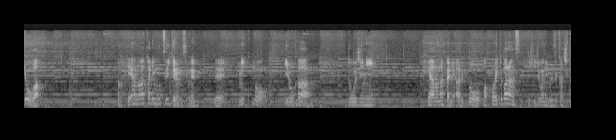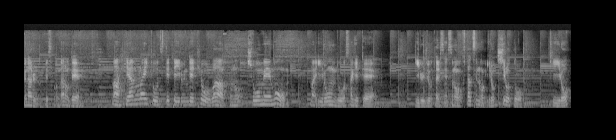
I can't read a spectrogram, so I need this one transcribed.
今日はあの部屋の明かりもついてるんですよねで2個の色が同時に部屋の中にあると、まあ、ホワイトバランスって非常に難しくなるんですよなので、まあ、部屋のライトをつけているんで今日はこの照明も、ま、色温度を下げている状態ですね。その2つの色、白と黄色、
